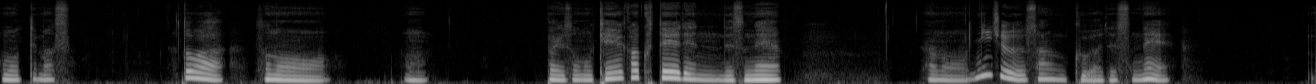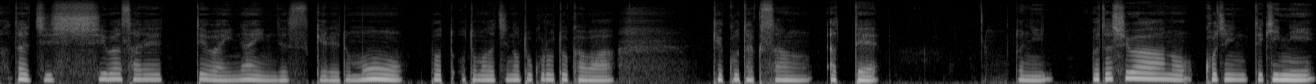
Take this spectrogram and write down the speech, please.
思ってますあ。とは、その、うん。やっぱりその計画停電ですね。あの、23区はですね、だ実施はされてはいないんですけれども、お友達のところとかは、結構たくさんあって本当に私はあの個人的に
